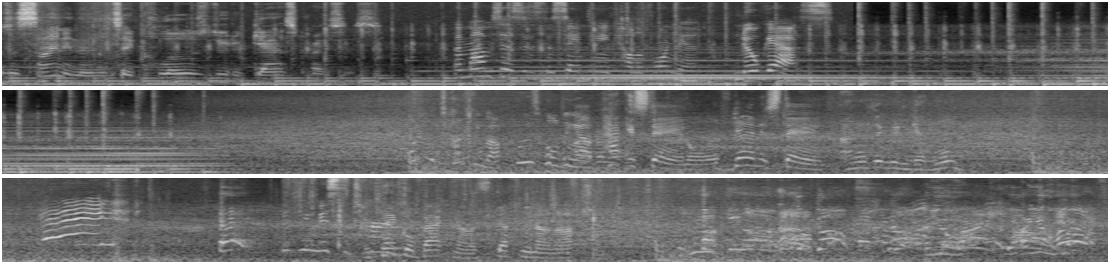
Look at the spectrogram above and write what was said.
There's a sign in there that said closed due to gas crisis. My mom says it's the same thing in California. No gas. What are you talking about? Who's holding out? on us? Pakistan or Afghanistan. I don't think we can get home. Hey! Hey! Did you miss the turn? We turn? can't go back now. It's definitely not an option. Fucking on! Go! Go! Are you hurt? Are you hurt?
